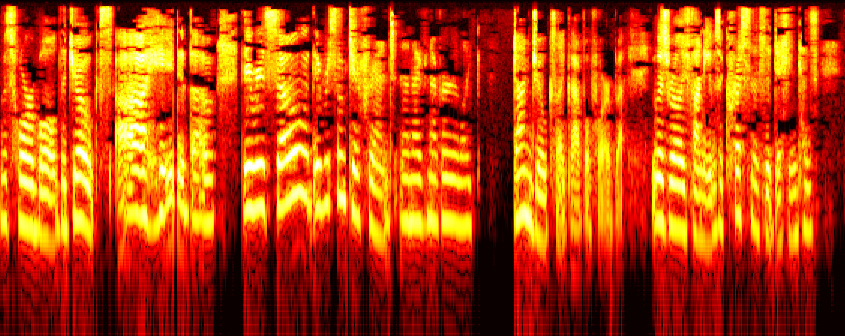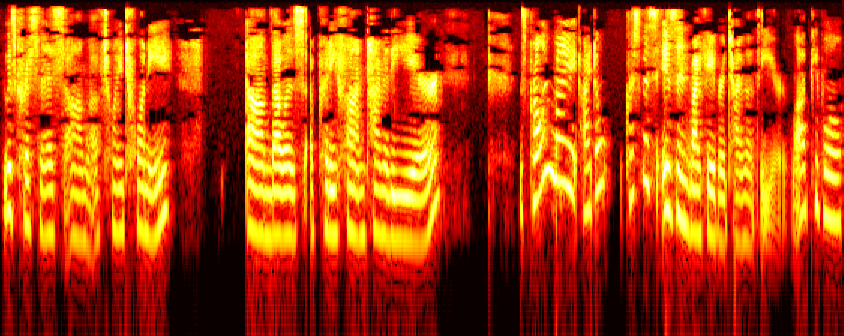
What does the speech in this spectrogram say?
it was horrible. The jokes, ah, I hated them. They were so, they were so different, and I've never like done jokes like that before. But it was really funny. It was a Christmas edition because it was Christmas um of 2020. Um, that was a pretty fun time of the year. It's probably my, I don't, Christmas isn't my favorite time of the year. A lot of people,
